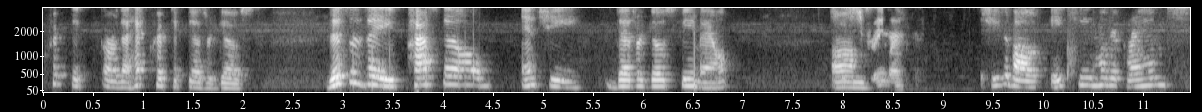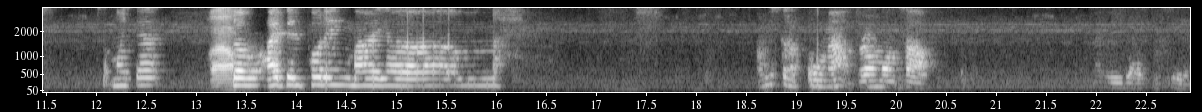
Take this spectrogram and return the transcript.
cryptic or the het cryptic desert ghost. This is a pastel Enchi desert ghost female. She's a Um, screamer. she's about 1,800 grams, something like that. Wow. So I've been putting my um I'm just gonna pull them out and throw them on top. Way you guys can see them.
